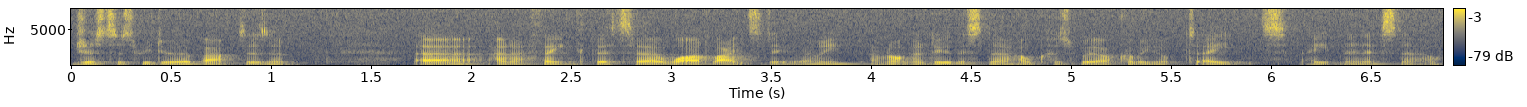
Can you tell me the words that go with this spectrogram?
just as we do at baptism. Uh, and I think that uh, what I'd like to do, I mean, I'm not going to do this now because we are coming up to eight eight minutes now,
